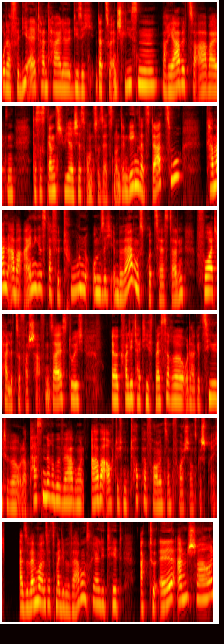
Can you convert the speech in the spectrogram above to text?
oder für die Elternteile, die sich dazu entschließen, variabel zu arbeiten, dass es ganz schwierig ist umzusetzen. Und im Gegensatz dazu kann man aber einiges dafür tun, um sich im Bewerbungsprozess dann Vorteile zu verschaffen, sei es durch äh, qualitativ bessere oder gezieltere oder passendere Bewerbungen, aber auch durch eine Top-Performance im Forschungsgespräch. Also wenn wir uns jetzt mal die Bewerbungsrealität aktuell anschauen,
